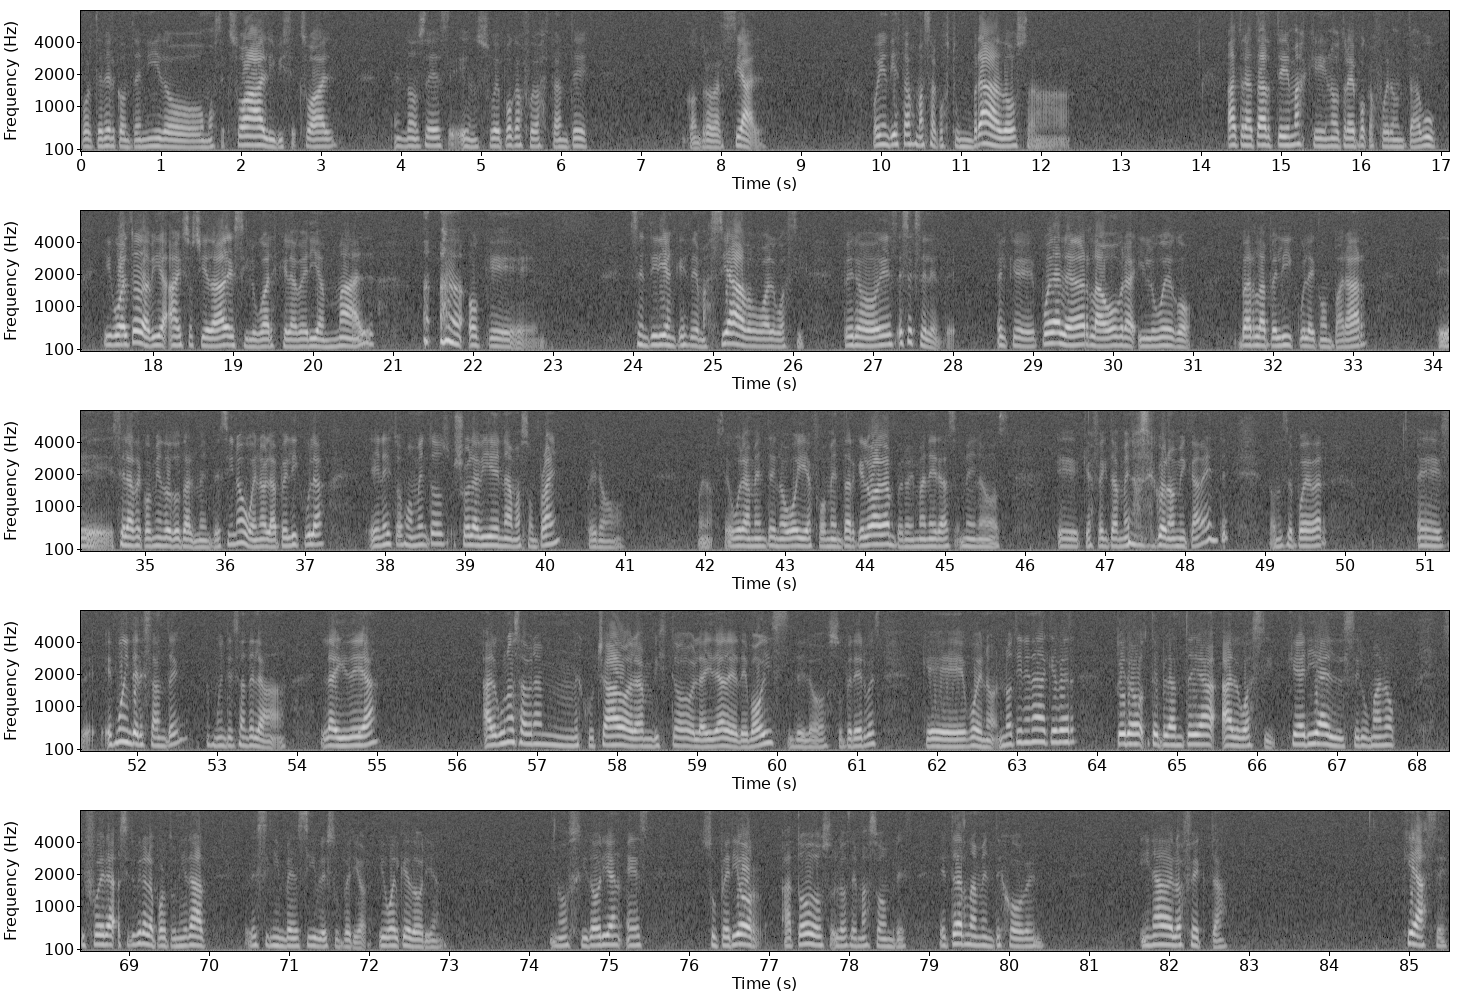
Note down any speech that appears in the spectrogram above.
por tener contenido homosexual y bisexual. Entonces en su época fue bastante controversial. Hoy en día estamos más acostumbrados a, a tratar temas que en otra época fueron tabú. Igual todavía hay sociedades y lugares que la verían mal o que sentirían que es demasiado o algo así. Pero es, es excelente. El que pueda leer la obra y luego ver la película y comparar, eh, se la recomiendo totalmente. Si no, bueno, la película en estos momentos yo la vi en Amazon Prime, pero bueno, seguramente no voy a fomentar que lo hagan, pero hay maneras menos eh, que afecta menos económicamente, donde se puede ver. Es, es muy interesante, es muy interesante la, la idea. Algunos habrán escuchado, habrán visto la idea de The Boys, de los superhéroes, que bueno, no tiene nada que ver, pero te plantea algo así. ¿Qué haría el ser humano si fuera, si tuviera la oportunidad de ser invencible y superior? Igual que Dorian. ¿No? Si Dorian es superior a todos los demás hombres, eternamente joven, y nada lo afecta. ¿Qué hace?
